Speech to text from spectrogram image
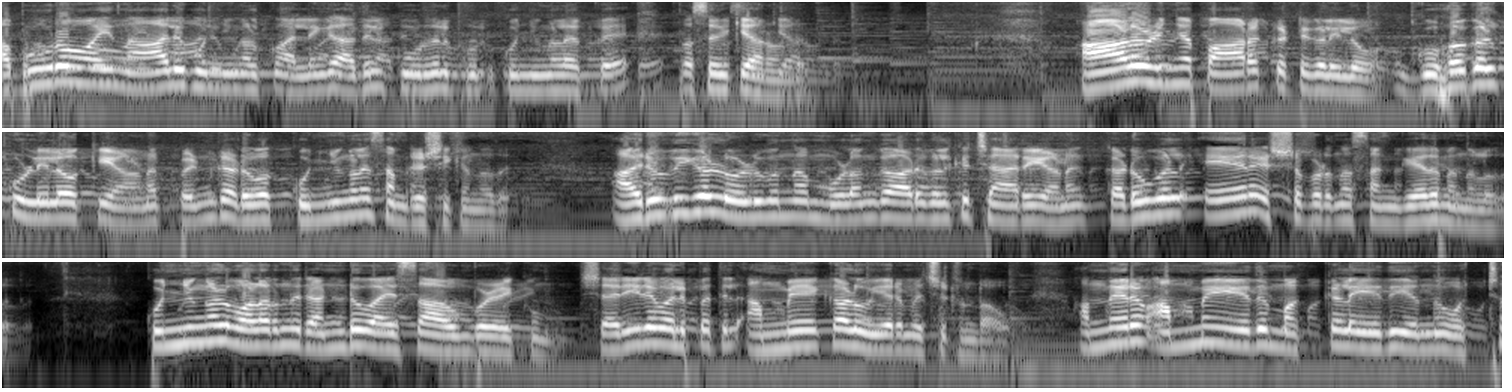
അപൂർവമായി നാല് കുഞ്ഞുങ്ങൾക്കും അല്ലെങ്കിൽ അതിൽ കൂടുതൽ കുഞ്ഞുങ്ങളൊക്കെ പ്രസവിക്കാറുണ്ട്. ആളൊഴിഞ്ഞ പാറക്കെട്ടുകളിലോ ഗുഹകൾക്കുള്ളിലോ ഒക്കെയാണ് പെൺകടുവ കുഞ്ഞുങ്ങളെ സംരക്ഷിക്കുന്നത്. അരുവികൾ ഒഴുകുന്ന മുളങ്കാടുകൾക്ക് ചാരയാണ് കടുവകൾ ഏറെ ഇഷ്ടപ്പെടുന്ന സങ്കേതം എന്നുള്ളത്. കുഞ്ഞുങ്ങൾ വളർന്ന് രണ്ട് വയസ്സാവുമ്പോഴേക്കും ശരീര വലുപ്പത്തിൽ അമ്മയേക്കാൾ ഉയരം വെച്ചിട്ടുണ്ടാവും. അന്നേരം അമ്മ ഏത് മക്കൾ ഏത് എന്ന് ഒറ്റ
